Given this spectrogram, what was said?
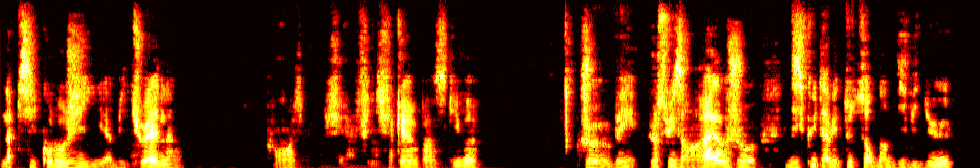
la psychologie habituelle. chacun pense ce qu'il veut. Je vais, je suis en rêve, je discute avec toutes sortes d'individus,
